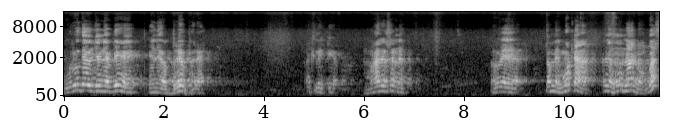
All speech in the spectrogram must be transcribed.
ગુરુદેવ જેને બેહે, એને અભ્રે ભરાય એટલે કે મારે છે ને, હવે તમે મોટા અને હું નાનો, બસ.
